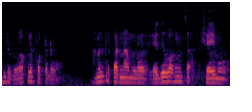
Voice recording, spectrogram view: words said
అంటే రోకలు పుట్టడం అనంతర పరిణామంలో యదువంశ క్షయము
